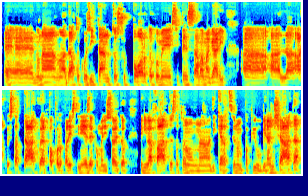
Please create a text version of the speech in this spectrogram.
eh, non, ha, non, ha, dato così tanto supporto come si pensava magari a, a, a, questo attacco e al popolo palestinese come di solito veniva fatto, è stata una dichiarazione un po' più bilanciata.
